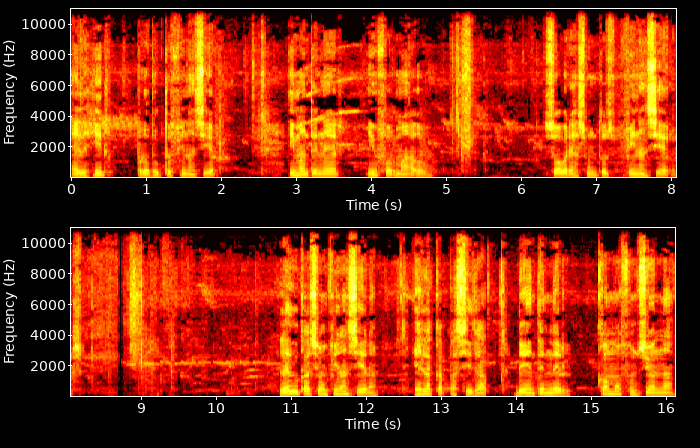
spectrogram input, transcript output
elegir productos financieros. Y mantener informado sobre asuntos financieros. La educación financiera es la capacidad de entender cómo funciona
